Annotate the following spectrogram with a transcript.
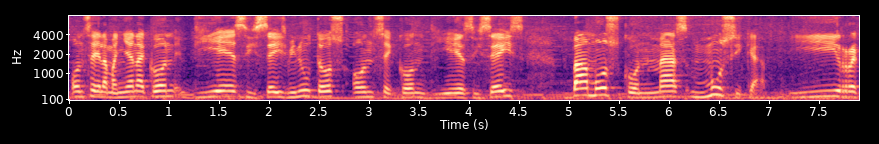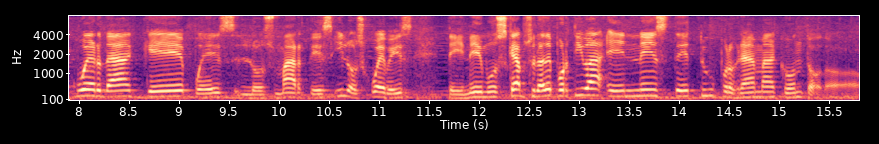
11 de la mañana con 16 minutos. 11 con 16. Vamos con más música. Y recuerda que pues los martes y los jueves tenemos cápsula deportiva en este tu programa con todo.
